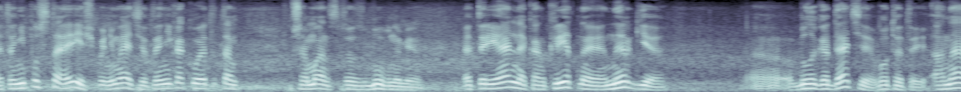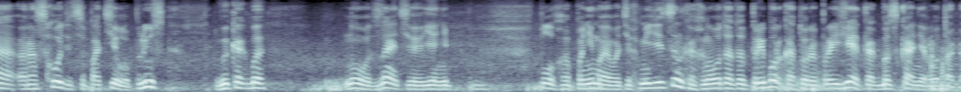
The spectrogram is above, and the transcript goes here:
это не пустая вещь, понимаете? Это не какое-то там шаманство с бубнами. Это реально конкретная энергия э, благодати вот этой. Она расходится по телу. Плюс вы как бы, ну вот знаете, я не плохо понимаю в этих медицинках, но вот этот прибор, который проезжает как бы сканер вот так.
